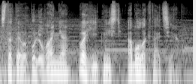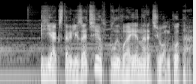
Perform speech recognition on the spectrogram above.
статеве полювання, вагітність або лактація. Як стерилізація впливає на раціон кота?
